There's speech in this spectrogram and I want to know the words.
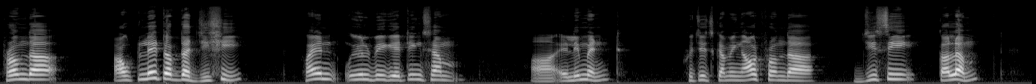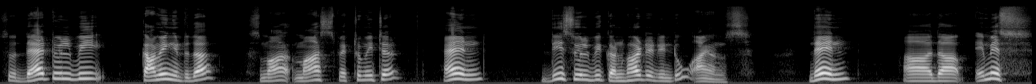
from the outlet of the GC when we will be getting some uh, element which is coming out from the GC column. So, that will be coming into the mass spectrometer and this will be converted into ions. Then uh, the MS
